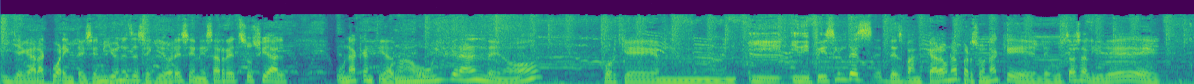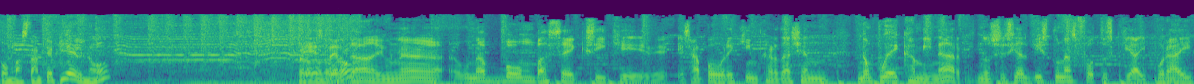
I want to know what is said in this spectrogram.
y llegar a 46 millones de seguidores en esa red social una cantidad muy grande, ¿no? Porque mm, y, difícil desbancar a una persona que le gusta salir eh, con bastante piel, ¿no? Pero es verdad, hay una, una bomba sexy que esa pobre Kim Kardashian no puede caminar. No sé si has visto unas fotos que hay por ahí,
